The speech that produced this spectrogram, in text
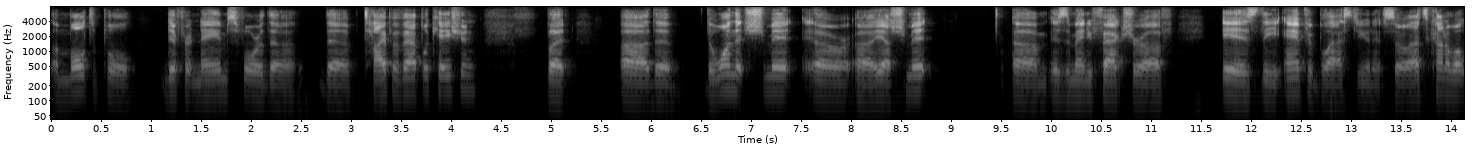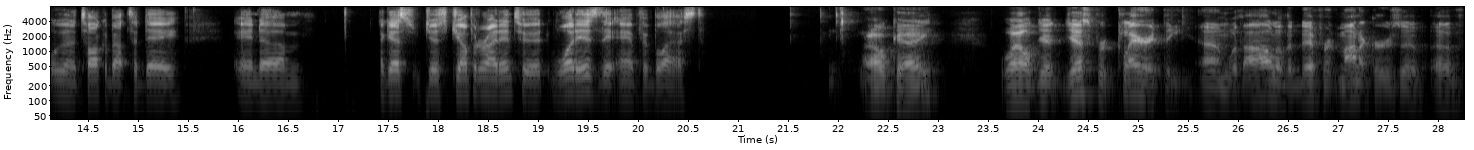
a multiple different names for the the type of application, but uh, the the one that Schmidt or uh, yeah Schmidt um, is the manufacturer of is the amphiblast unit. So that's kind of what we want to talk about today. And um, I guess just jumping right into it, what is the amphiblast? Okay. Well, ju- just for clarity, um, with all of the different monikers of, of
